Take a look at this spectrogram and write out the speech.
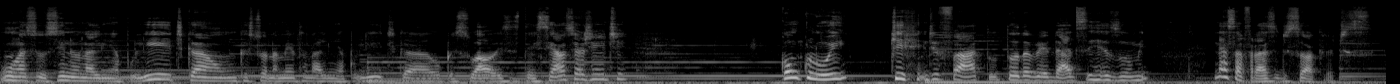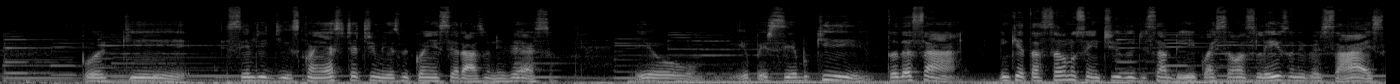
um raciocínio na linha política, um questionamento na linha política, o pessoal existencial, se a gente conclui que, de fato, toda a verdade se resume nessa frase de Sócrates. Porque se ele diz: Conhece-te a ti mesmo e conhecerás o universo, eu, eu percebo que toda essa inquietação no sentido de saber quais são as leis universais,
